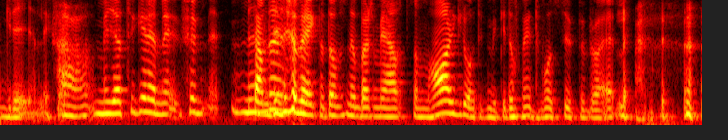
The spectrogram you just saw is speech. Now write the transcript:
grejen liksom. Ja, men jag tycker är... För mina... Samtidigt har jag märkt att de snubbar som jag har haft som har gråtit mycket, de har inte mått superbra heller.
